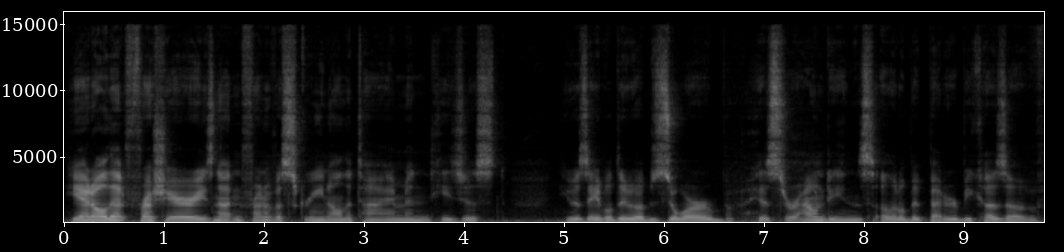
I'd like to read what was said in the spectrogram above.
he had all that fresh air. He's not in front of a screen all the time, and he's just he was able to absorb his surroundings a little bit better because of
